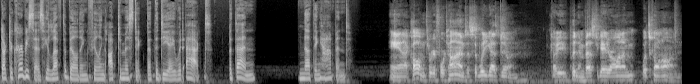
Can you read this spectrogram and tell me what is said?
dr kirby says he left the building feeling optimistic that the da would act but then nothing happened and i called him three or four times i said what are you guys doing Are you put an investigator on him? What's going on?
